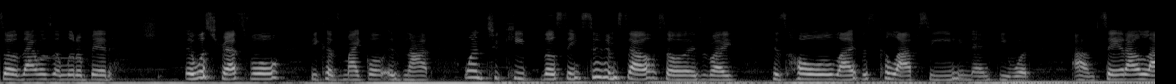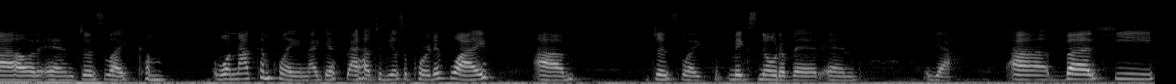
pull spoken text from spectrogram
so that was a little bit. It was stressful because Michael is not one to keep those things to himself. So it's like his whole life is collapsing, and he would um, say it out loud and just like come, well, not complain. I guess I have to be a supportive wife. Um, just like makes note of it, and yeah. Uh, but he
